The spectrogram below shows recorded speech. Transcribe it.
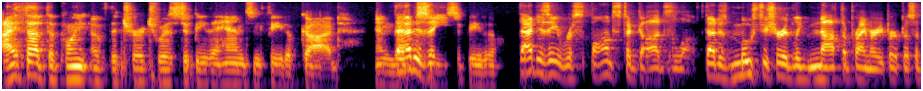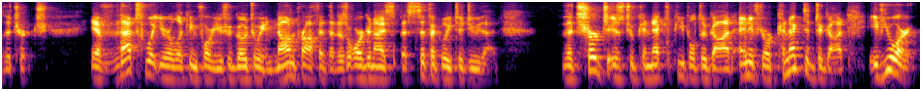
I thought the point of the church was to be the hands and feet of God. And that, that is a, to be the that is a response to God's love. That is most assuredly not the primary purpose of the church. If that's what you're looking for, you should go to a nonprofit that is organized specifically to do that. The church is to connect people to God. And if you're connected to God, if you are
